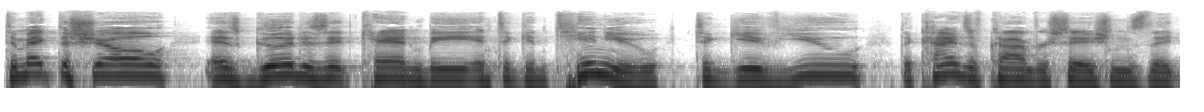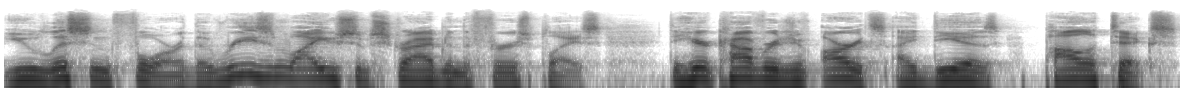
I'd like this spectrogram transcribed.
to make the show as good as it can be and to continue to give you the kinds of conversations that you listen for, the reason why you subscribed in the first place, to hear coverage of arts, ideas, politics,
